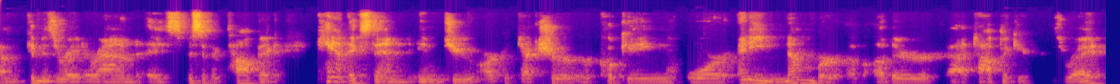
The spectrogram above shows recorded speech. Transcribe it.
um, commiserate around a specific topic can't extend into architecture or cooking or any number of other uh, topic areas, right?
